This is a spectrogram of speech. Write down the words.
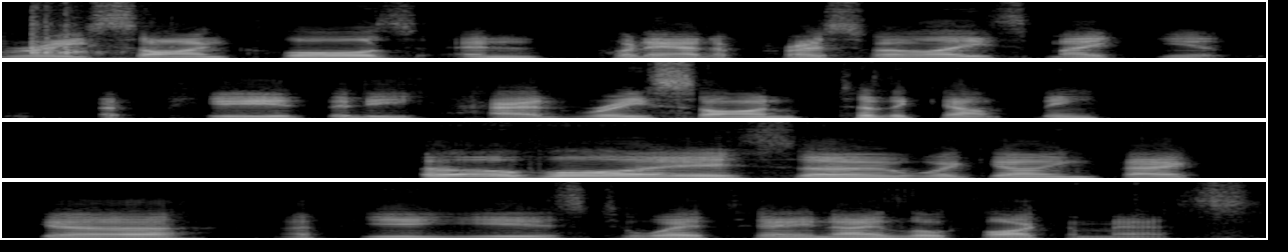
re-sign clause and put out a press release making it appear that he had re-signed to the company. Oh boy! So we're going back uh, a few years to where TNA looked like a mess.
